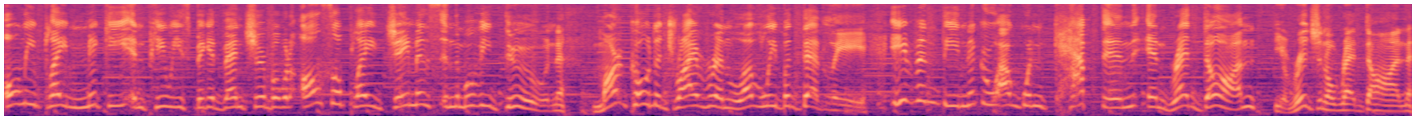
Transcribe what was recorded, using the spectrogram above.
only play Mickey in Pee Wee's Big Adventure, but would also play Jamis in the movie Dune, Marco the driver in Lovely but Deadly, even the Nicaraguan captain in Red Dawn, the original Red Dawn,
